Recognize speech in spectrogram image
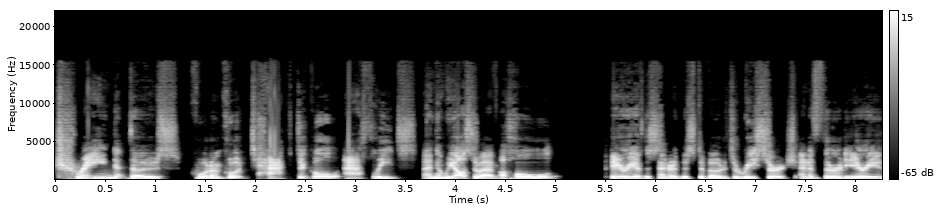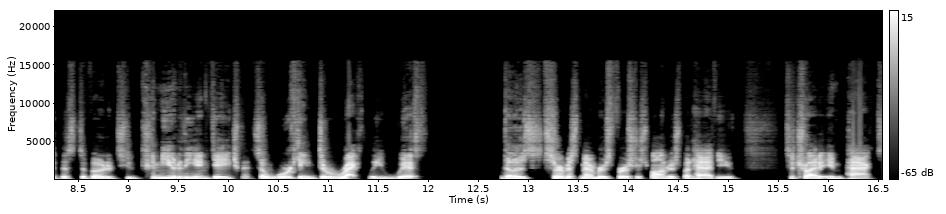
train those quote unquote tactical athletes. And then we also have a whole area of the center that's devoted to research and a third area that's devoted to community engagement. So working directly with those service members, first responders, what have you, to try to impact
